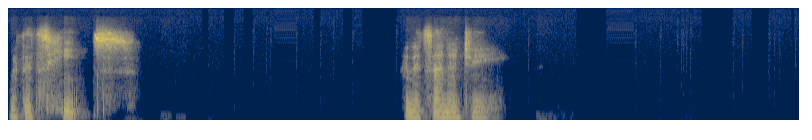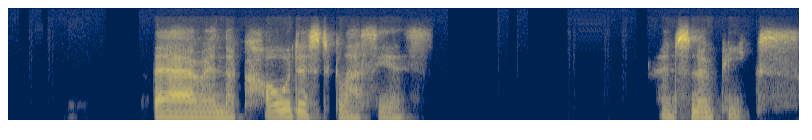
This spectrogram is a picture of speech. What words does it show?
with its heat and its energy. There in the coldest glaciers and snow peaks.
